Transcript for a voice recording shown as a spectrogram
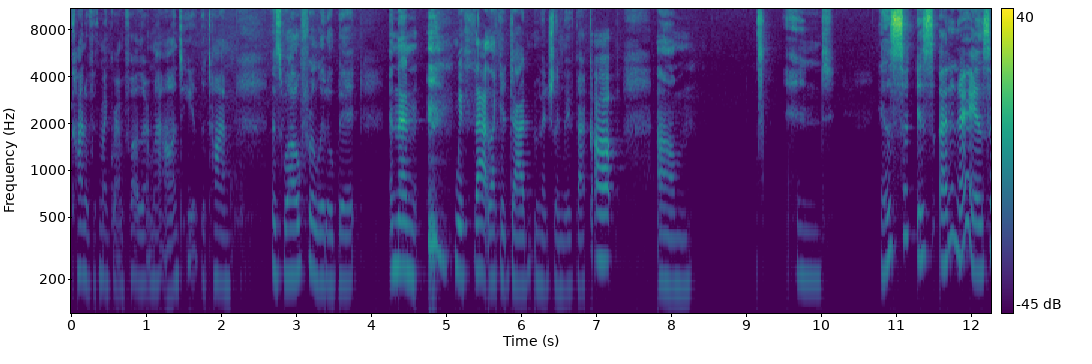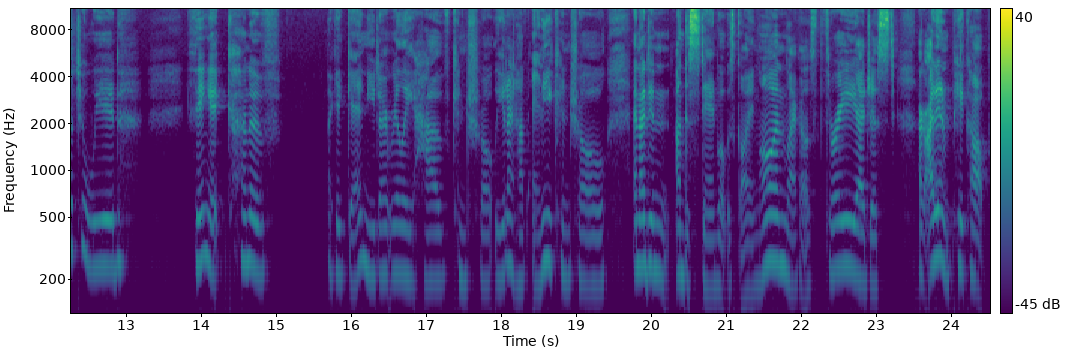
kind of with my grandfather and my auntie at the time as well for a little bit. And then with that like a dad eventually moved back up um and it was su- it's I don't know it's such a weird thing. It kind of like again you don't really have control you don't have any control. And i didn't understand what was going on. Like i was three i just like i didn't pick up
